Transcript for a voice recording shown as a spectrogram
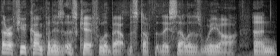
there are a few companies as careful about the stuff that they sell as we are. And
